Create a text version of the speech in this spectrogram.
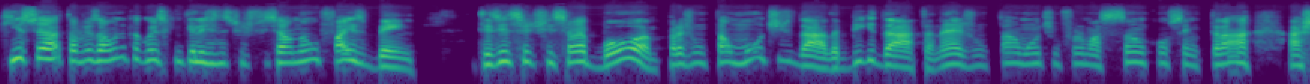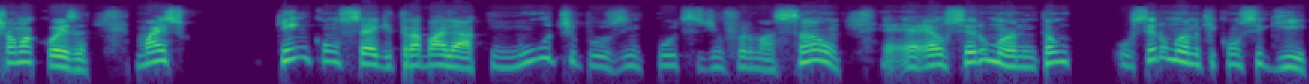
Que isso é talvez a única coisa que a inteligência artificial não faz bem. A inteligência artificial é boa para juntar um monte de dados, big data, né? Juntar um monte de informação, concentrar, achar uma coisa. Mas quem consegue trabalhar com múltiplos inputs de informação é, é, é o ser humano. Então, o ser humano que conseguir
